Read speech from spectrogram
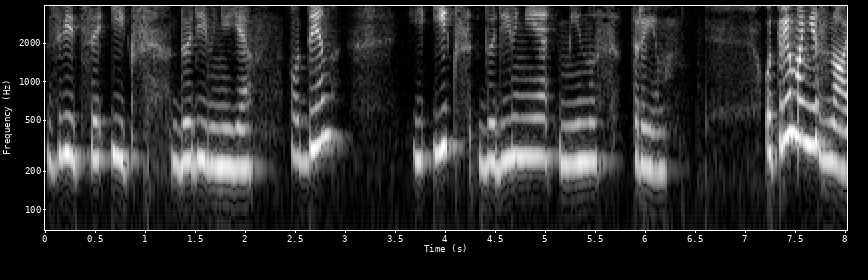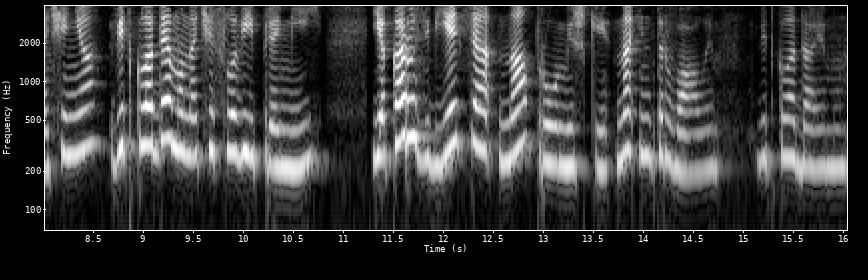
Звідси х дорівнює 1 і х дорівнює мінус 3. Отримані значення відкладемо на числовій прямій, яка розіб'ється на проміжки, на інтервали. Відкладаємо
